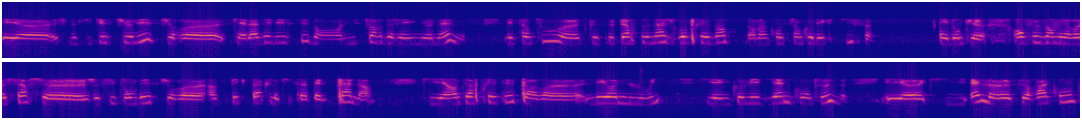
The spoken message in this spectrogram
Et je me suis questionnée sur ce qu'elle avait laissé dans l'histoire des Réunionnaises, mais surtout euh, ce que ce personnage représente dans l'inconscient collectif. Et donc, euh, en faisant mes recherches, euh, je suis tombée sur euh, un spectacle qui s'appelle Kala, qui est interprété par euh, Léone Louis, qui est une comédienne conteuse et euh, qui, elle, euh, se raconte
